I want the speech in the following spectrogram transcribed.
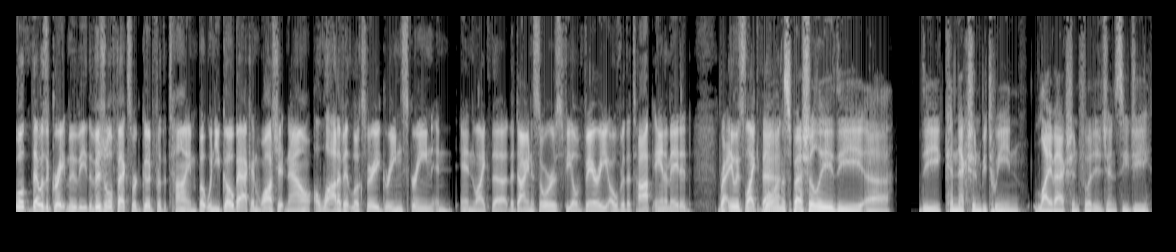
Well, that was a great movie. The visual effects were good for the time, but when you go back and watch it now, a lot of it looks very green screen and and like the the dinosaurs feel very over the top animated. Right. It was like that. Well, and especially the uh the connection between live action footage and CG.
